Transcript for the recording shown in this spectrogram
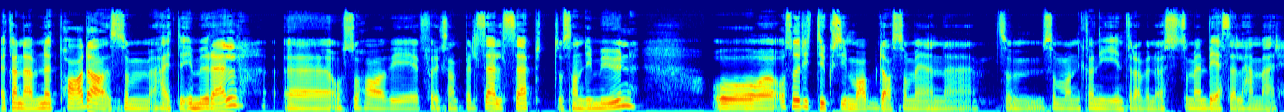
Jeg kan nevne et par, da, som heter Imurell, eh, og så har vi f.eks. Celcept og Sandimun, og også Rituximab, da, som, en, eh, som, som man kan gi intravenøst, som er en B-cellehemmer.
